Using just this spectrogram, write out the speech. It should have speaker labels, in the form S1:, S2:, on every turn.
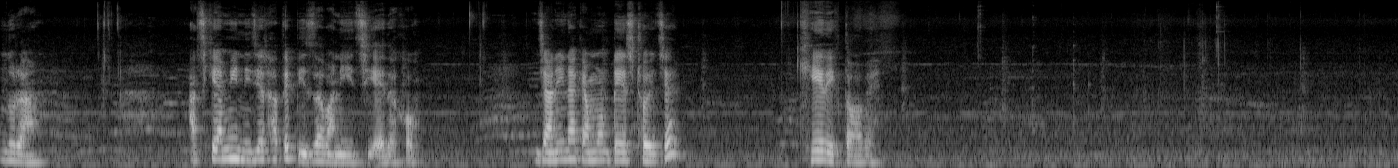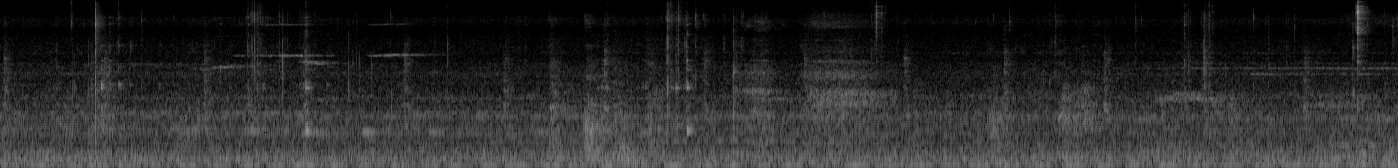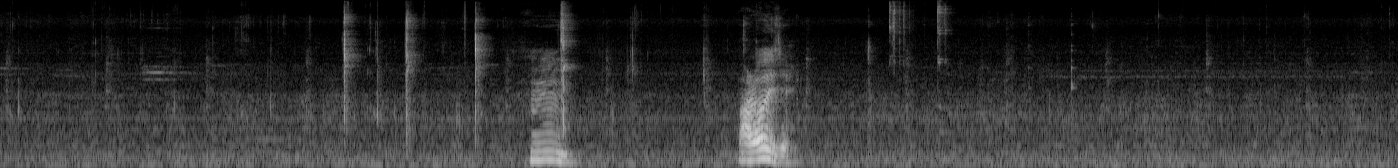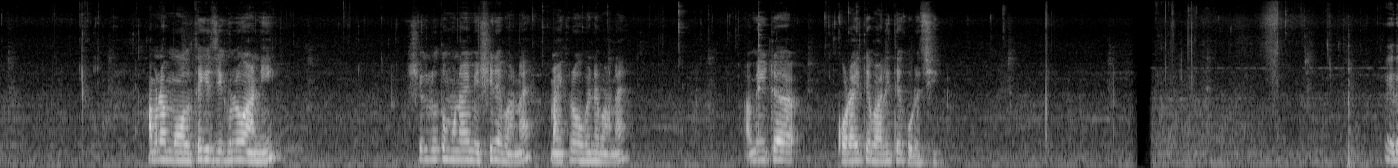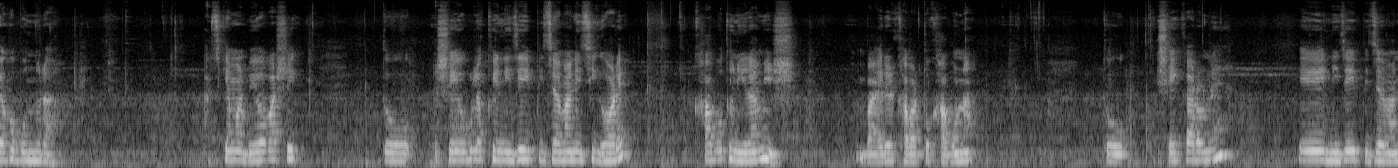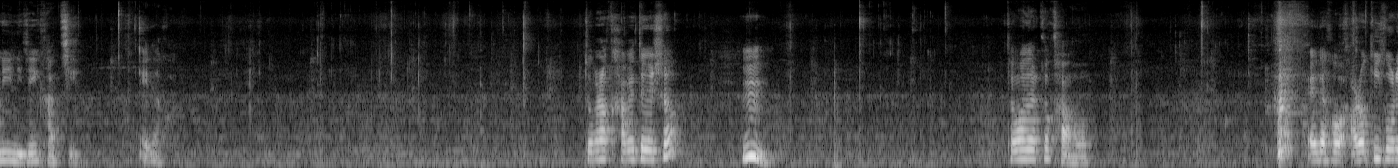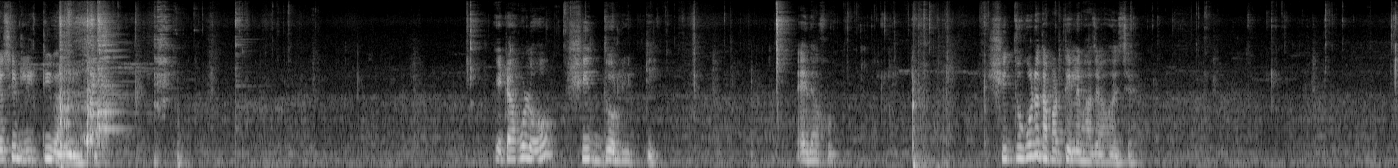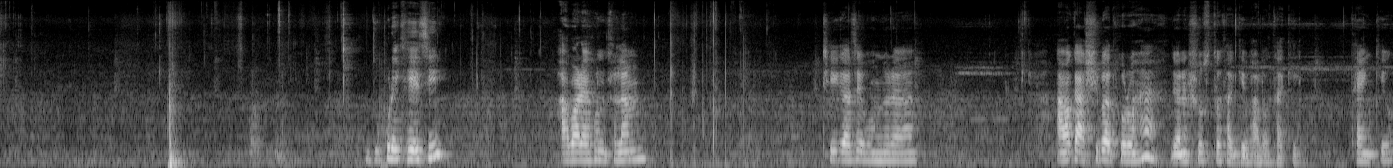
S1: বন্ধুরা, আজকে আমি নিজের হাতে পিৎজা বানিয়েছি, এই দেখো। জানি না কেমন টেস্ট হয়েছে, খেয়ে দেখতে হবে। হুম, ভালো হয়েছে। আমরা মল থেকে যেগুলো আনি, সেগুলো তো মনে হয় মেশিনে বানায় মাইক্রো ওভেনে বানায়। আমি এটা কড়াইতে, বালিতে করেছি। এই দেখো বন্ধুরা, আজকে আমার বিবাহবার্ষিক, তো সেই ওগুলোকে নিজেই পিজা বানিয়েছি ঘরে। খাব তো নিরামিষ, বাইরের খাবার তো খাব না। তো সেই কারণে এই নিজেই পিজা বানিয়ে নিজেই খাচ্ছি। এই দেখো। তোমরা খাবে তো এসো। হুম। তোমাদেরকেও খাওয়াবো। এই দেখো আরও কী করেছি? লিট্টি বানিয়েছি। এটা হলো সিদ্ধ লিট্টি। এই দেখো। সিদ্ধ করে তারপর তেলে ভাজা হয়েছে। দুপুরে খেয়েছি। আবার এখন খেলাম। ঠিক আছে বন্ধুরা। আমাকে আশীর্বাদ করো হ্যাঁ? যেন সুস্থ থাকি, ভালো থাকি। Thank you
